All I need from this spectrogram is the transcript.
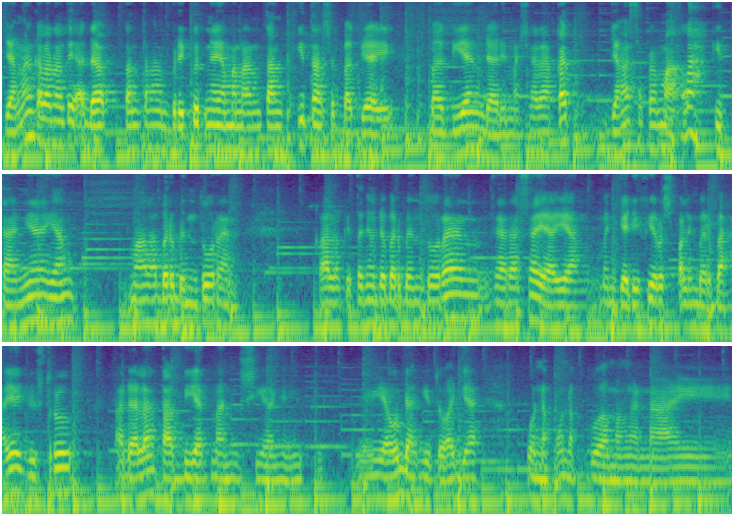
Jangan kalau nanti ada tantangan berikutnya yang menantang kita sebagai bagian dari masyarakat jangan sampai malah kitanya yang malah berbenturan. Kalau kitanya udah berbenturan saya rasa ya yang menjadi virus paling berbahaya justru adalah tabiat manusianya itu. Ya udah gitu aja unek-unek gua mengenai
